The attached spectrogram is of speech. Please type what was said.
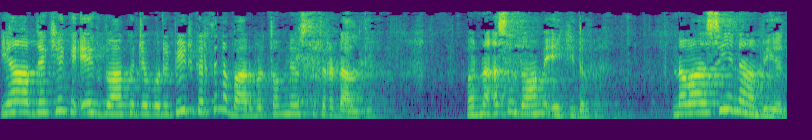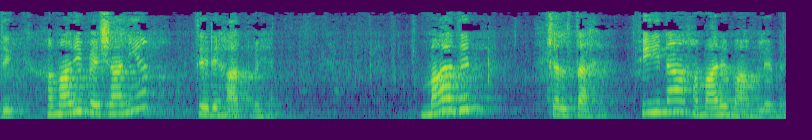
یہاں آپ دیکھیے کہ ایک دعا کو جب وہ ریپیٹ کرتے نا بار بار، تو ہم نے اس کی طرح ڈال دی۔ ورنہ اصل دعا میں ایک ہی دفعہ۔ نواسی نہ بھی ادک، ہماری پیشانیاں تیرے ہاتھ میں ہے ماں دن چلتا ہے فینا ہمارے معاملے میں۔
